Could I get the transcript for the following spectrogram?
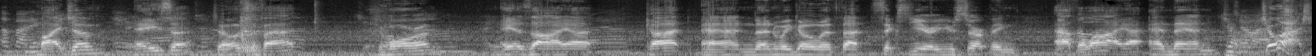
Abijam, Asa, Jehoshaphat, Jehoram, Ahaziah, cut, and then we go with that six-year usurping Athaliah, and then Joash. Joash.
